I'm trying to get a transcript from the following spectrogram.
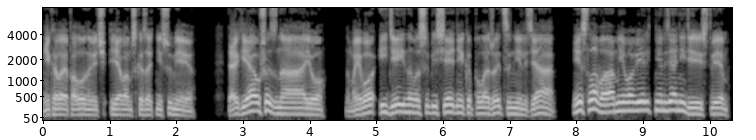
Николай Аполлонович, я вам сказать не сумею. Так я уж и знаю. На моего идейного собеседника положиться нельзя. Ни словам его верить нельзя, ни действиям.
